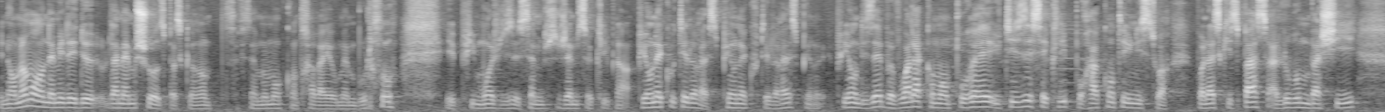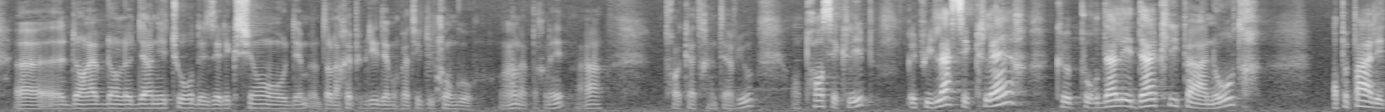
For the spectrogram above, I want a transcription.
Et normalement, on aimait les deux la même chose parce que ça faisait un moment qu'on travaillait au même boulot. Et puis moi, je disais J'aime ce clip-là. Puis on écoutait le reste, puis on écoutait le reste, puis on, disait ben Voilà comment on pourrait utiliser ces clips pour raconter une histoire. Voilà ce qui se passe à Lubumbashi euh, dans, dans, le dernier tour des élections dans la République démocratique du Congo. Hein, on a parlé. Voilà. 3-4 interviews, on prend ces clips, et puis là, c'est clair que pour d'aller d'un clip à un autre, on peut pas aller,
